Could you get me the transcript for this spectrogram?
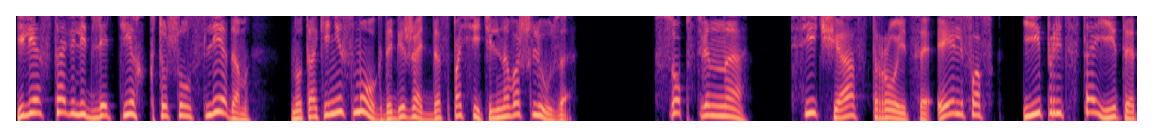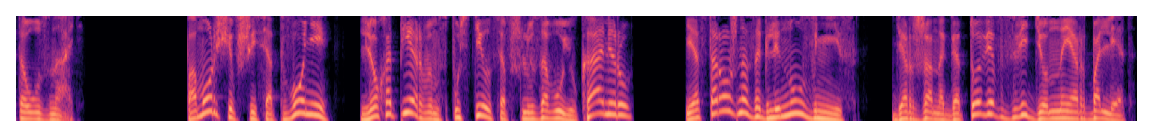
Или оставили для тех, кто шел следом, но так и не смог добежать до спасительного шлюза? Собственно, сейчас троице эльфов и предстоит это узнать. Поморщившись от вони, Леха первым спустился в шлюзовую камеру и осторожно заглянул вниз, держа на готове взведенный арбалет.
